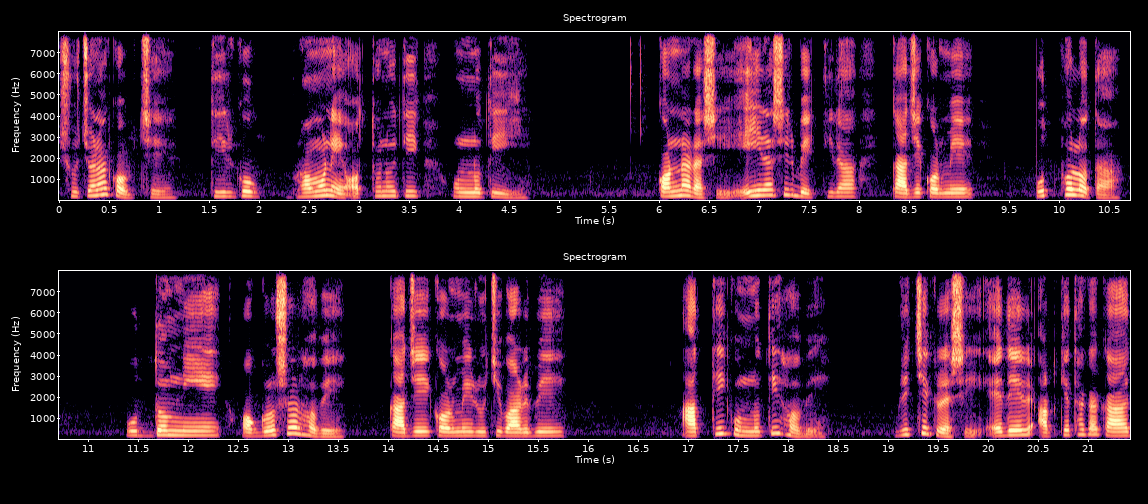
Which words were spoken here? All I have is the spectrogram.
সূচনা করছে। দীর্ঘ ভ্রমণে অর্থনৈতিক উন্নতি। কন্যা রাশি, এই রাশির ব্যক্তিরা কাজে কর্মে উৎফলতা উদ্যম নিয়ে অগ্রসর হবে। কাজে কর্মে রুচি বাড়বে, আর্থিক উন্নতি হবে। বৃশ্চিক রাশি, এদের আটকে থাকা কাজ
